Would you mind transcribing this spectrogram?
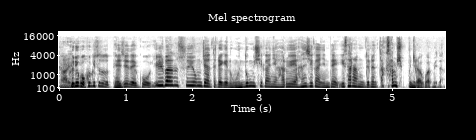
아이고. 그리고 거기서도 배제되고 일반 수용자들에게는 운동 시간이 하루에 1시간인데 이 사람들은 딱 30분이라고 합니다.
